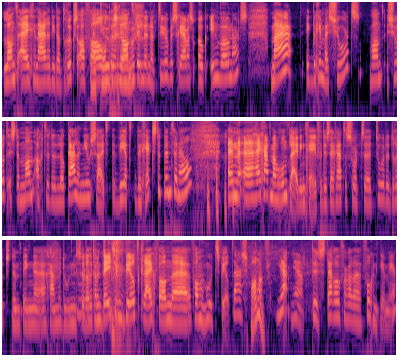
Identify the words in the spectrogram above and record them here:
landeigenaren die dat drugsafval op hun land vinden, natuurbeschermers, ook inwoners. Maar ik begin bij Sjoerd. Want Sjoerd is de man achter de lokale nieuwssite weertdegekste.nl. en eh, hij gaat me een rondleiding geven. Dus hij gaat een soort uh, Tour de drugsdumping uh, gaan we doen. zodat ik een beetje een beeld krijg van, van hoe het speelt daar. Spannend. Ja, ja. dus daarover volgende keer meer.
